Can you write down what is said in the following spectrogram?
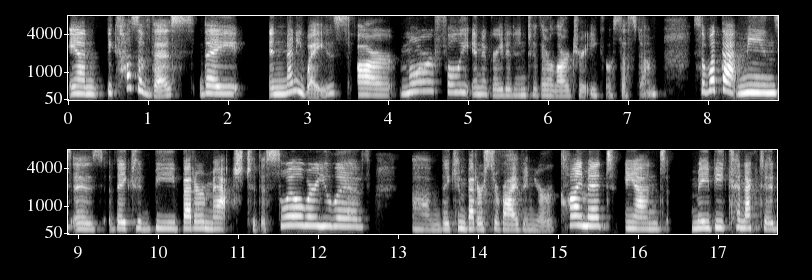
And because of this, they in many ways, are more fully integrated into their larger ecosystem. So, what that means is they could be better matched to the soil where you live, um, they can better survive in your climate, and may be connected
